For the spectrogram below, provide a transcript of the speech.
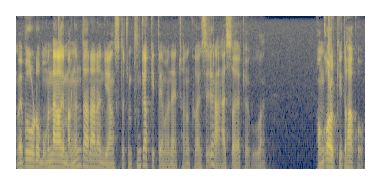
외부로 못 나가게 막는다라는 뉘앙스도 좀 풍겼기 때문에 저는 그걸 쓰진 않았어요 결국은 번거롭기도 하고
